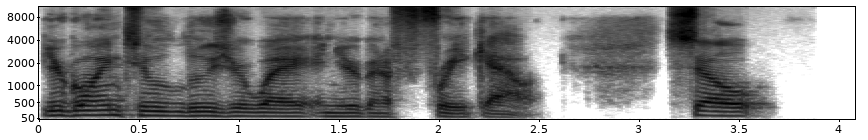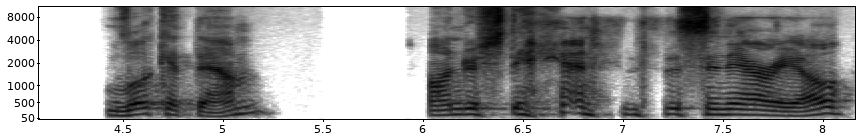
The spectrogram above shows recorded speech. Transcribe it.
you're going to lose your way and you're going to freak out. So look at them, understand the scenario,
